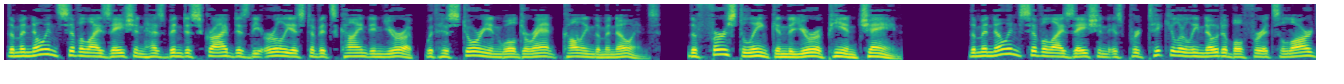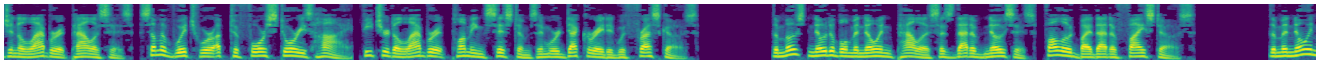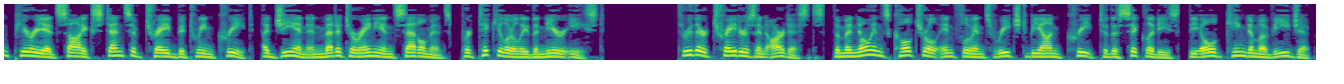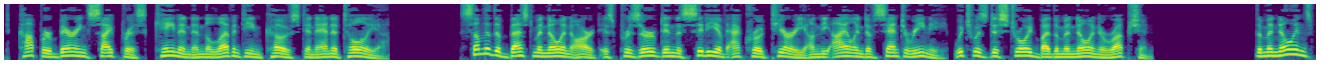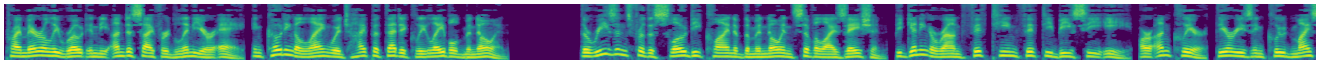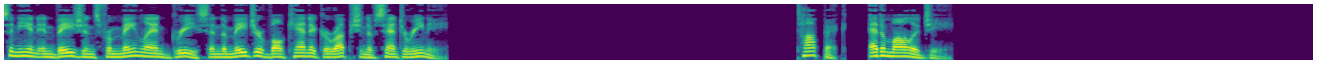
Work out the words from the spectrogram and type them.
The Minoan civilization has been described as the earliest of its kind in Europe, with historian Will Durant calling the Minoans, the first link in the European chain. The Minoan civilization is particularly notable for its large and elaborate palaces, some of which were up to four stories high, featured elaborate plumbing systems and were decorated with frescoes. The most notable Minoan palace is that of Knossos, followed by that of Phaistos. The Minoan period saw extensive trade between Crete, Aegean and Mediterranean settlements, particularly the Near East. Through their traders and artists, the Minoans' cultural influence reached beyond Crete to the Cyclades, the Old Kingdom of Egypt, copper-bearing Cyprus, Canaan and the Levantine coast and Anatolia. Some of the best Minoan art is preserved in the city of Akrotiri on the island of Santorini, which was destroyed by the Minoan eruption. The Minoans primarily wrote in the undeciphered Linear A, encoding a language hypothetically labeled Minoan. The reasons for the slow decline of the Minoan civilization, beginning around 1550 BCE, are unclear. Theories include Mycenaean invasions from mainland Greece and the major volcanic eruption of Santorini. Etymology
